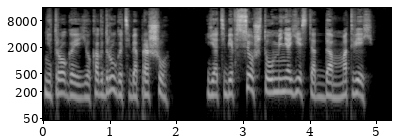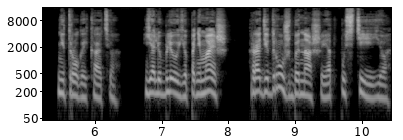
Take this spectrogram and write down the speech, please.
«Не трогай ее, как друга тебя прошу. Я тебе все, что у меня есть, отдам, Матвей. Не трогай Катю. Я люблю ее, понимаешь? Ради дружбы нашей отпусти ее».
